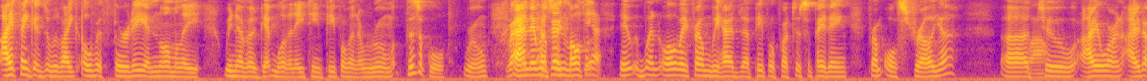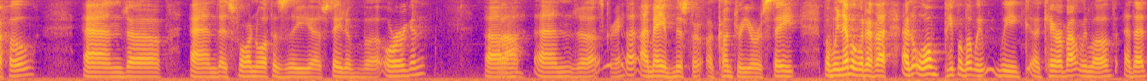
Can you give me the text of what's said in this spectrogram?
I think it was like over 30 and normally we never get more than 18 people in a room physical room Right. and it was Uh, in multiple yeah. it went all the way from we had uh, people participating from Australia uh, Wow. to Iowa and Idaho and uh, and as far north as the uh, state of uh, Oregon uh, and uh. I may have missed a, a country or a state, but we never would have had, and all people that we, we uh, care about we love, and that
